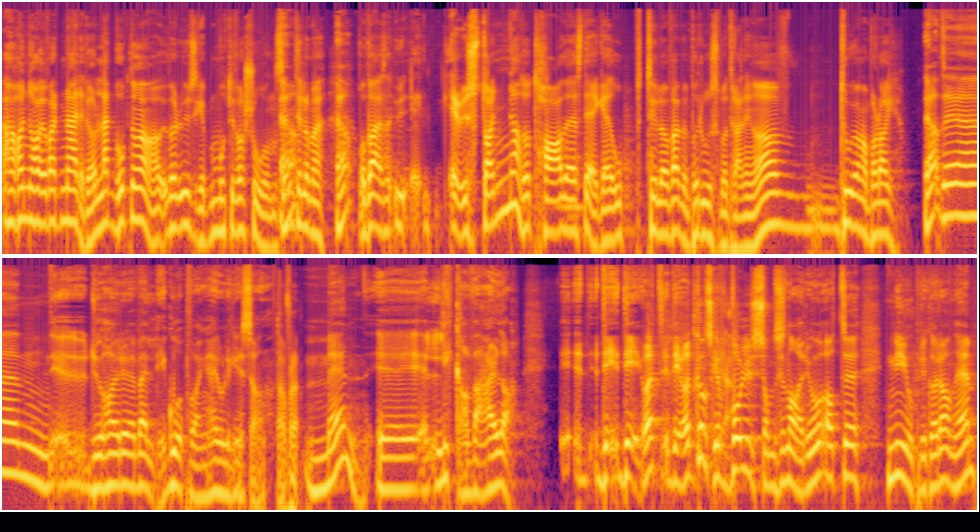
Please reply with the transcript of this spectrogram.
han, han har jo vært nærme å legge opp noen ganger, vært usikker på motivasjonen sin, Ja. til og med. Ja. Og da er, sånn, er du i stand da, til å ta det steget opp til å være med på Rosenborg-treninga to ganger per dag? Ja, det mm, Du har veldig gode poeng her, Ole Kristian. Takk for det. Men eh, likevel, da. Det, det, er jo et, det er jo et ganske voldsomt scenario at uh, nyopprykka Ranheim,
